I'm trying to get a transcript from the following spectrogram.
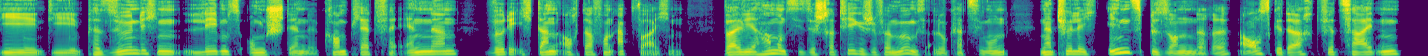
die die persönlichen Lebensumstände komplett verändern, würde ich dann auch davon abweichen. Weil wir haben uns diese strategische Vermögensallokation natürlich insbesondere ausgedacht für Zeiten,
